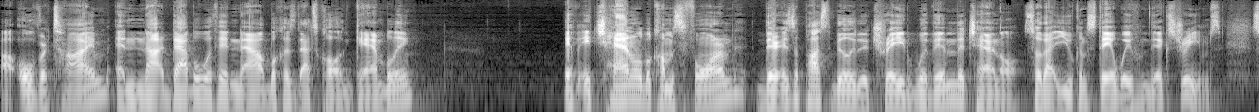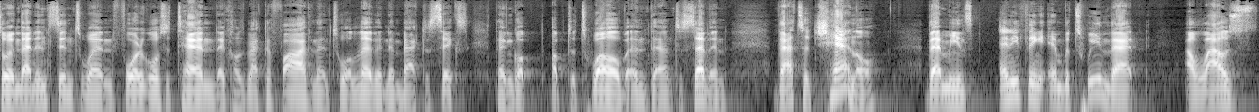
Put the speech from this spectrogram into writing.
uh, over time and not dabble with it now because that's called gambling if a channel becomes formed, there is a possibility to trade within the channel so that you can stay away from the extremes. So in that instance, when Ford goes to 10, then comes back to 5, and then to 11, then back to 6, then go up, up to 12, and down to 7, that's a channel. That means anything in between that allows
